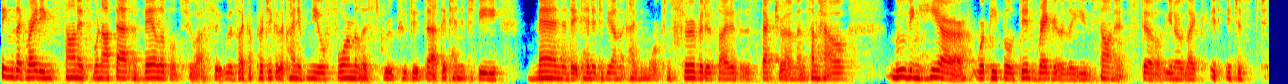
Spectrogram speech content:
things like writing sonnets were not that available to us. It was like a particular kind of neo-formalist group who did that. They tended to be men and they tended to be on the kind of more conservative side of the spectrum and somehow moving here where people did regularly use sonnets still, you know, like it, it just,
